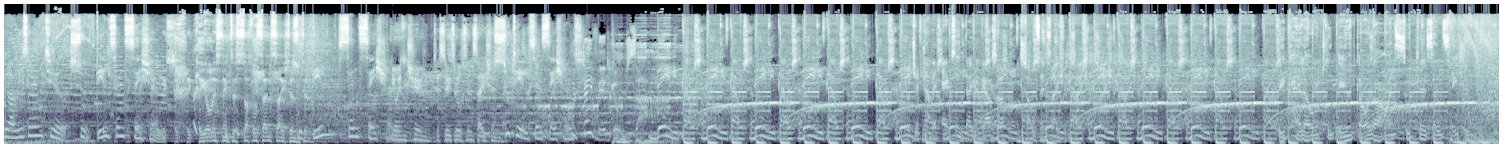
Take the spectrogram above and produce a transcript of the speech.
you are listening to Sutil Sensations. You're listening to Subtle Sensations. Sutil Sensations. You're in tune to Sutil Sensations. Sutil Sensations. David Goza. David Gausa, David Gausa, David Gausa, David Gausa, David Gausa, David checking out the excellent David Gausa in Subtle Sensations. David Gausa, David Gausa, David Gausa, David Gausa. Big hello to David Gausa on Sutil Sensations.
